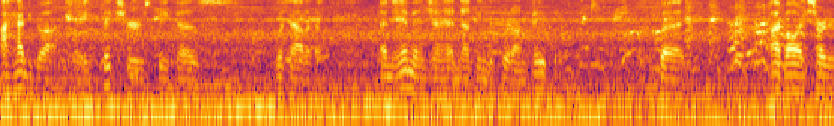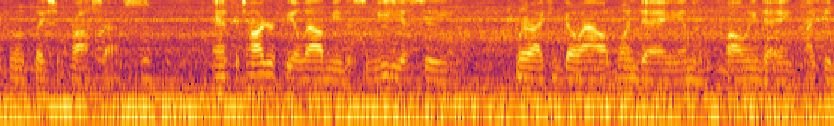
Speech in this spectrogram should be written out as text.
I had to go out and take pictures because without a, an image, I had nothing to put on paper. But I've always started from a place of process. And photography allowed me this immediacy where I can go out one day and then the following day I can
